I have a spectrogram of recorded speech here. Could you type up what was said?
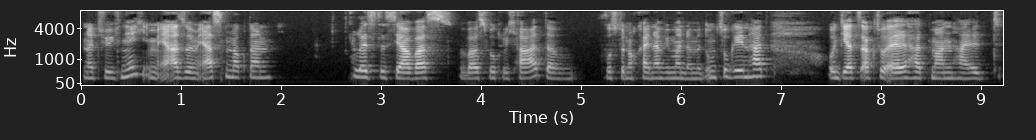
natürlich nicht. Also im ersten Lockdown letztes Jahr war es war es wirklich hart. Da wusste noch keiner, wie man damit umzugehen hat. Und jetzt aktuell hat man halt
